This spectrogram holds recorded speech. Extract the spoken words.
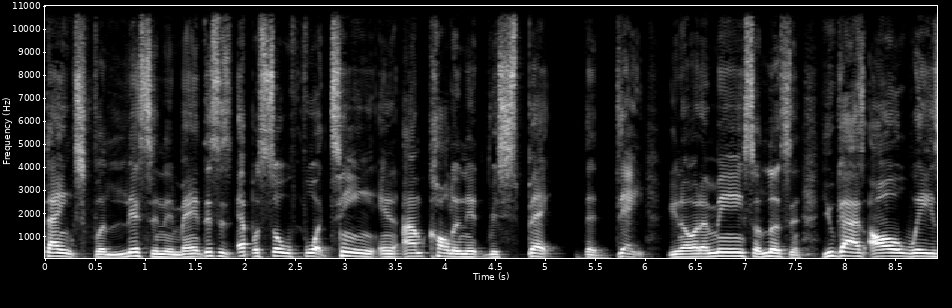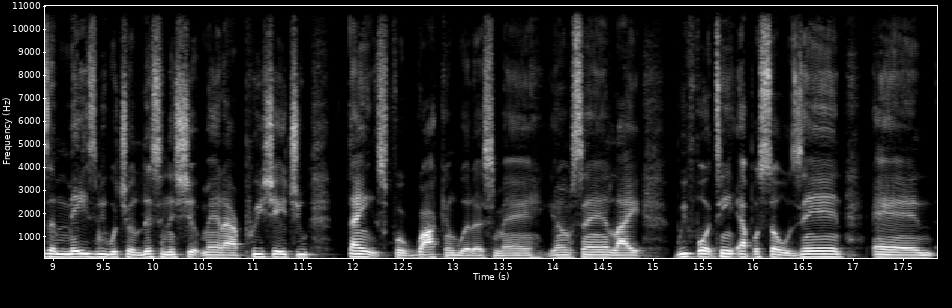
Thanks for listening, man. This is episode 14, and I'm calling it Respect the day. You know what I mean? So listen, you guys always amaze me with your listenership, man. I appreciate you thanks for rocking with us, man. You know what I'm saying? Like we 14 episodes in and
